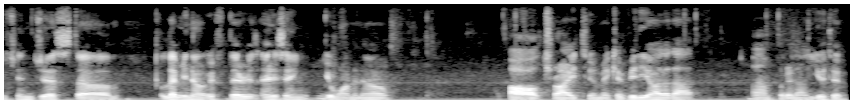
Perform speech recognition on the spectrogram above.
You can just um, let me know if there is anything you want to know. I'll try to make a video out of that and put it on YouTube.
